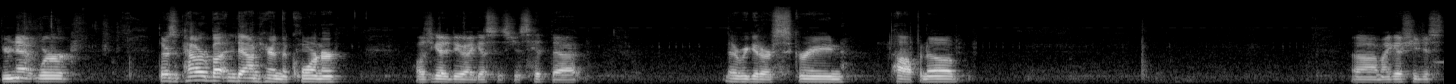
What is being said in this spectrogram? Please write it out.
your network. There's a power button down here in the corner. All you got to do, I guess, is just hit that. There we get our screen popping up. Um, I guess you just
